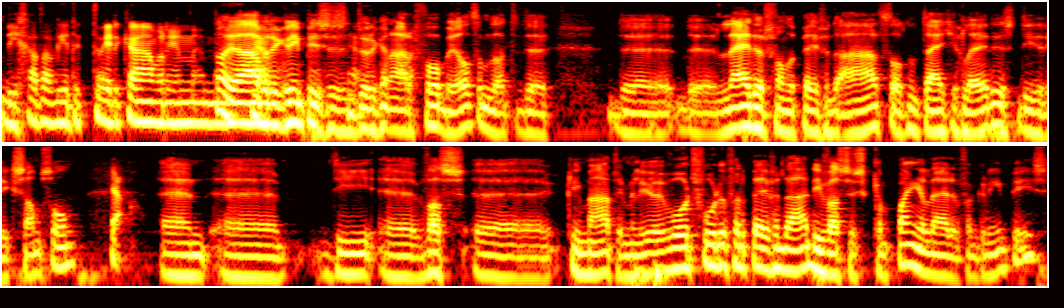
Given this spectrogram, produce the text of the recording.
die gaat dan weer de Tweede Kamer in. En, nou ja, ja, maar de Greenpeace is ja. natuurlijk een aardig voorbeeld, omdat de, de, de leider van de PvdA tot een tijdje geleden is Diederik Samson. Ja. En die uh, was uh, klimaat- en milieuwoordvoerder van de PvdA. Die was dus campagneleider van Greenpeace.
